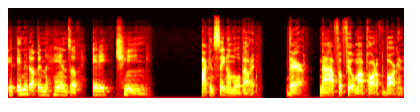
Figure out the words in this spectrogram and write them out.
it ended up in the hands of Eddie Ching. I can say no more about it. There, now I fulfill my part of the bargain.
